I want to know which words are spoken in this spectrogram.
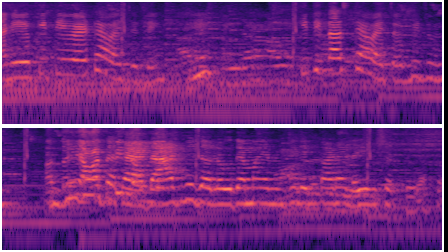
आणि किती वेळ ठेवायचं ते? किती तास ठेवायचं भिजून आता हे आज आता भिजवलं उद्या जिलेबी काढायला येऊ शकते असं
